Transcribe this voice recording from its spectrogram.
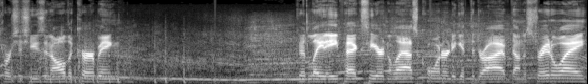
Of course, just using all the curbing. Good late apex here in the last corner to get the drive down the straightaway.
